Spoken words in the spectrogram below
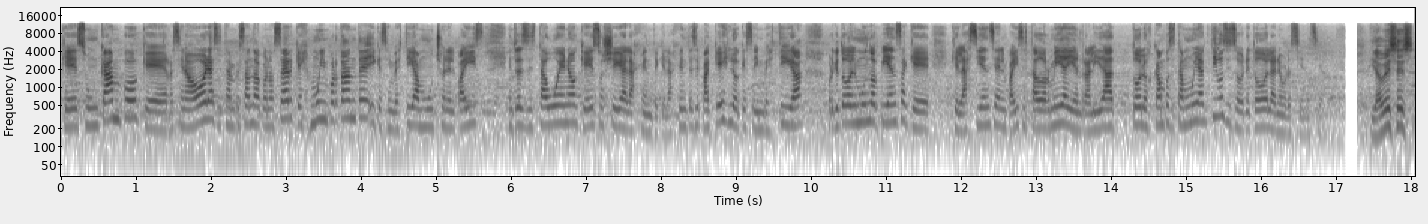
que es un campo que recién ahora se está empezando a conocer, que es muy importante y que se investiga mucho en el país. Entonces está bueno que eso llegue a la gente, que la gente sepa qué es lo que se investiga, porque todo el mundo piensa que, que la ciencia en el país está dormida y en realidad todos los campos están muy activos y sobre todo la neurociencia. Y a veces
